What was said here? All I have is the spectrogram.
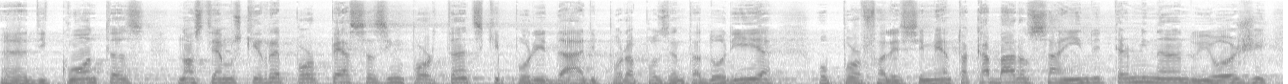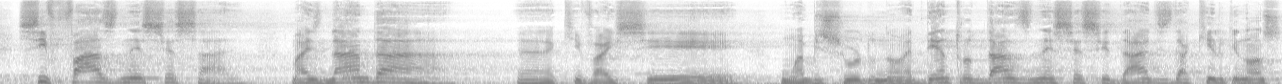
eh, de Contas. Nós temos que repor peças importantes que, por idade, por aposentadoria ou por falecimento, acabaram saindo e terminando. E hoje se faz necessário. Mas nada é, que vai ser um absurdo, não. É dentro das necessidades daquilo que nós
